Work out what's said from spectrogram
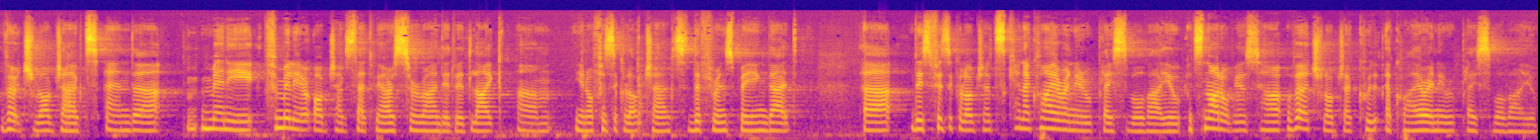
virtual objects and uh, many familiar objects that we are surrounded with, like um, you know physical objects. The difference being that uh, these physical objects can acquire any replaceable value. It's not obvious how a virtual object could acquire any replaceable value.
